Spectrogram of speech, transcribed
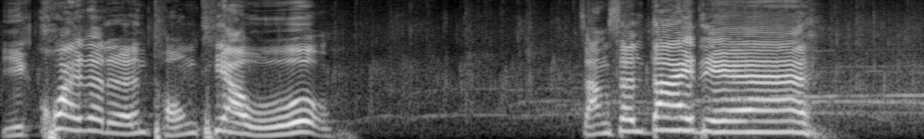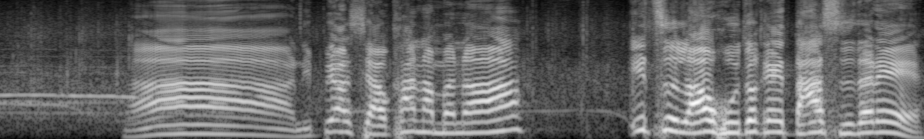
与快乐的人同跳舞。掌声大一点啊！你不要小看他们哦，一只老虎都可以打死的嘞。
